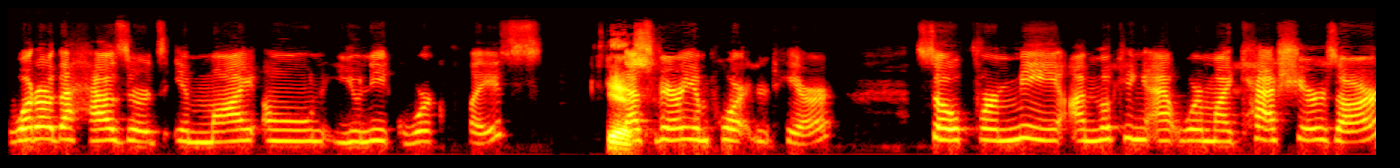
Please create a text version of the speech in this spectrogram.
what are the hazards in my own unique workplace Yes. That's very important here. So for me, I'm looking at where my cashiers are.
